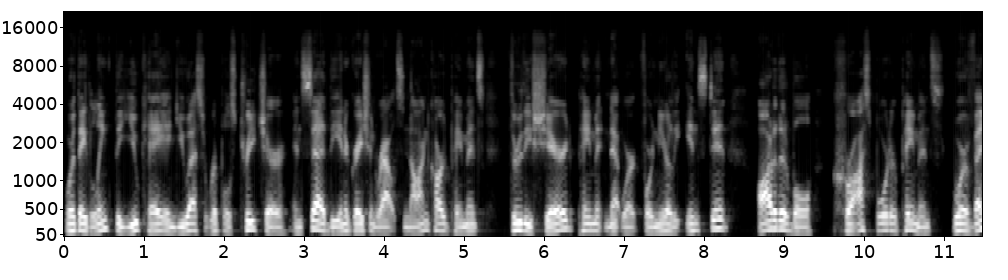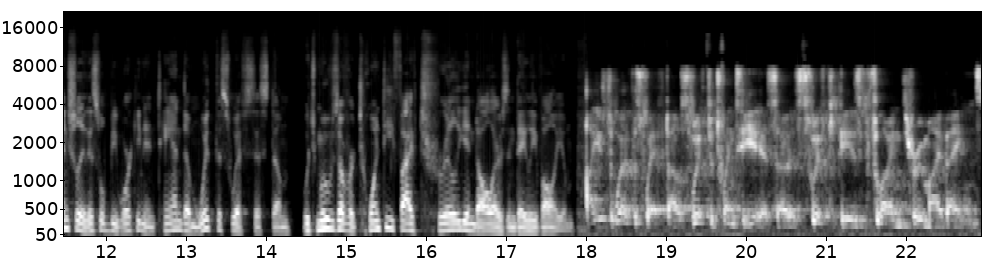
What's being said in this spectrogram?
where they linked the UK and US Ripple's Treacher and said the integration routes non card payments through the shared payment network for nearly instant, auditable cross border payments, where eventually this will be working in tandem with the SWIFT system, which moves over $25 trillion in daily volume. I used to work for SWIFT. I was SWIFT for 20 years, so SWIFT is flowing through my veins.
